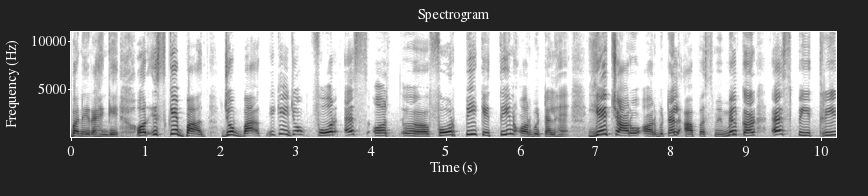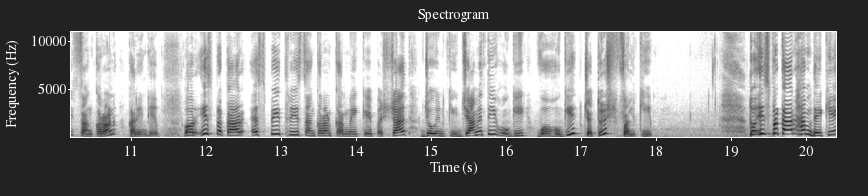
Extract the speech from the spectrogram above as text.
बने रहेंगे। और इसके बाद जो बाकी के जो फोर एस और फोर पी के तीन ऑर्बिटल हैं, ये चारों ऑर्बिटल आपस में मिलकर एस पी थ्री संकरण करेंगे। और इस प्रकार एस पी थ्री संकरण करने के पश्चात जो इनकी ज्यामिति होगी वह होगी चतुष्फल की तो इस प्रकार हम देखें,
